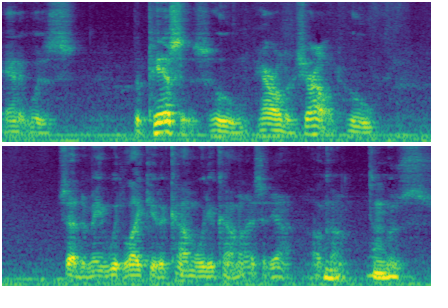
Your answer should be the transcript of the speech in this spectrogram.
And it was the Pierces who, Harold and Charlotte, who said to me, We'd like you to come, will you come? And I said, Yeah, I'll mm-hmm. come. It mm-hmm. was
